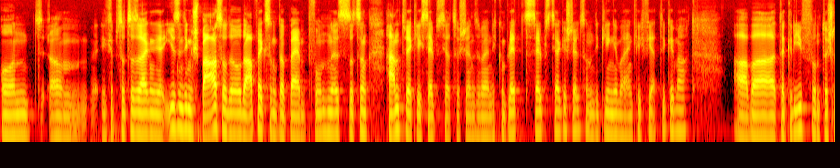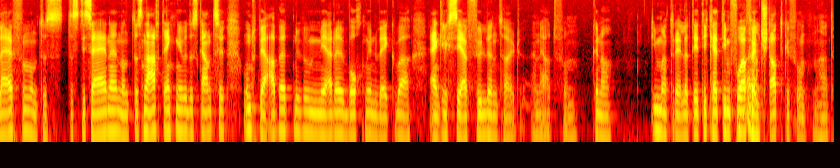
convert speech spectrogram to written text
und ähm, ich habe sozusagen ja, irrsinnigen Spaß oder, oder Abwechslung dabei empfunden, es sozusagen handwerklich selbst herzustellen. Sie war nicht komplett selbst hergestellt, sondern die Klinge war eigentlich fertig gemacht. Aber der Griff und das Schleifen und das, das Designen und das Nachdenken über das Ganze und Bearbeiten über mehrere Wochen hinweg war eigentlich sehr erfüllend halt. Eine Art von, genau, immaterieller Tätigkeit, die im Vorfeld ja. stattgefunden hat.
